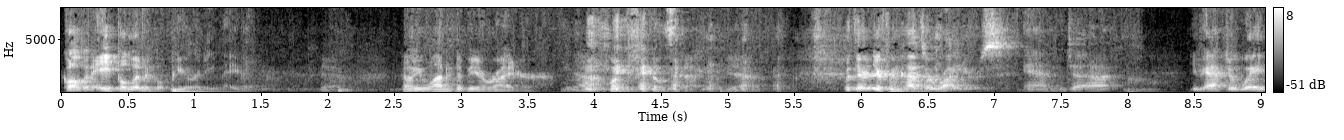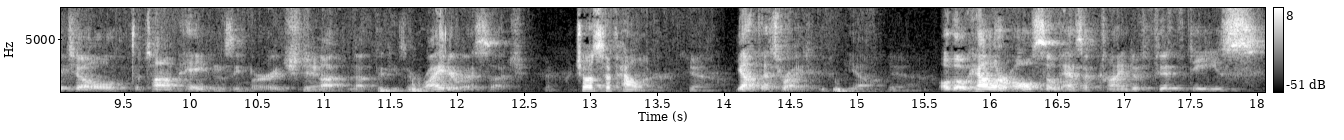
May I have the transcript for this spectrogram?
Call it apolitical purity, maybe. Yeah. No, he wanted to be a writer. Yeah, one feels that. Yeah. But there are different kinds of writers, and uh, you have to wait till the Tom Haydens emerged. Yeah. Not, not that he's a writer as such. Joseph Heller. Yeah. Yeah, that's right. Yeah. yeah. Although Heller also has a kind of '50s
